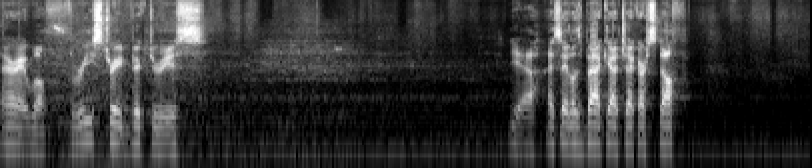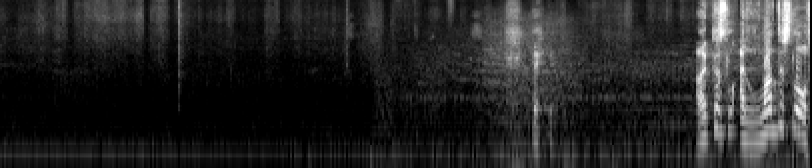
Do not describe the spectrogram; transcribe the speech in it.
Alright, well, three straight victories. Yeah, I say let's back out, check our stuff. I like this. I love this little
